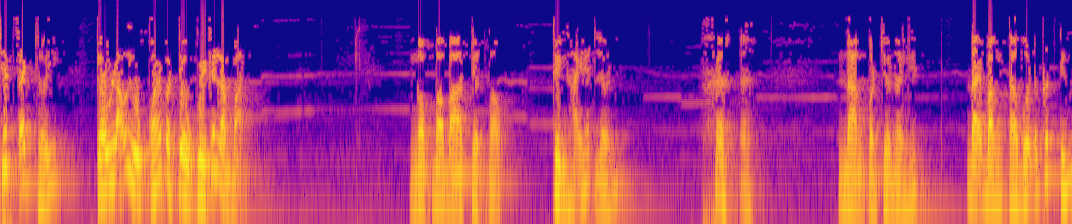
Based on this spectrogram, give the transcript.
chết rách rưới Kéo lão yêu quái và tiểu quỷ cái làm bạn. Ngọc bà bà tuyệt vọng Kinh hãi hết lớn. Nàng còn chưa nói hết Đại bằng tà vượng đã cất tiếng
